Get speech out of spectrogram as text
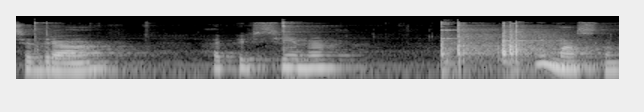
Цедра апельсина и масло.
